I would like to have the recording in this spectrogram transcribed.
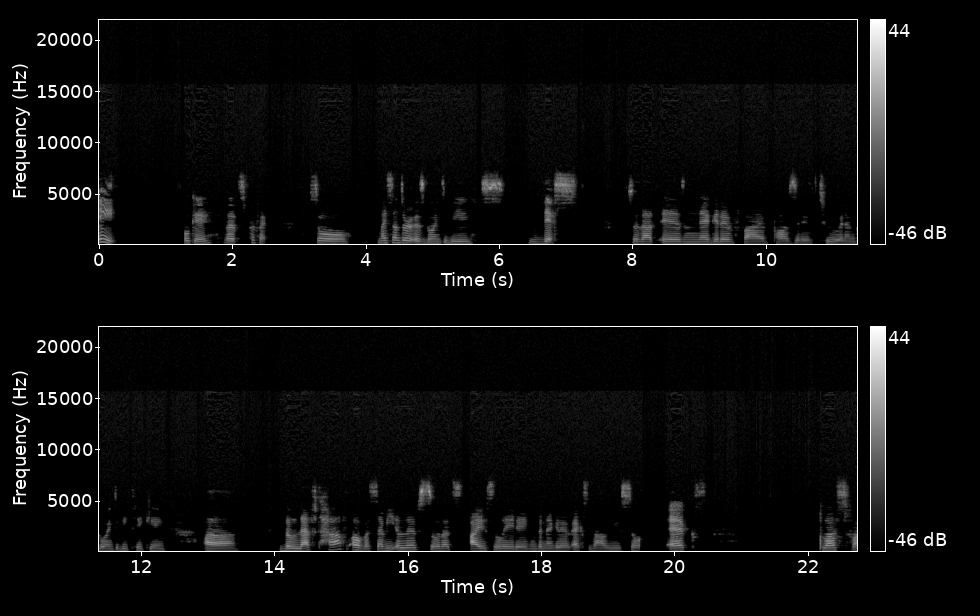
8. Okay, that's perfect. So my center is going to be this. So that is negative 5, positive 2. And I'm going to be taking uh, the left half of a semi-ellipse, so that's isolating the negative x values. So x plus 5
